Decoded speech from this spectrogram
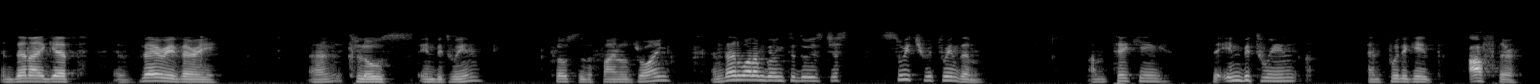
and then I get a very very uh, close in between, close to the final drawing. And then what I'm going to do is just switch between them. I'm taking the in-between and putting it after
